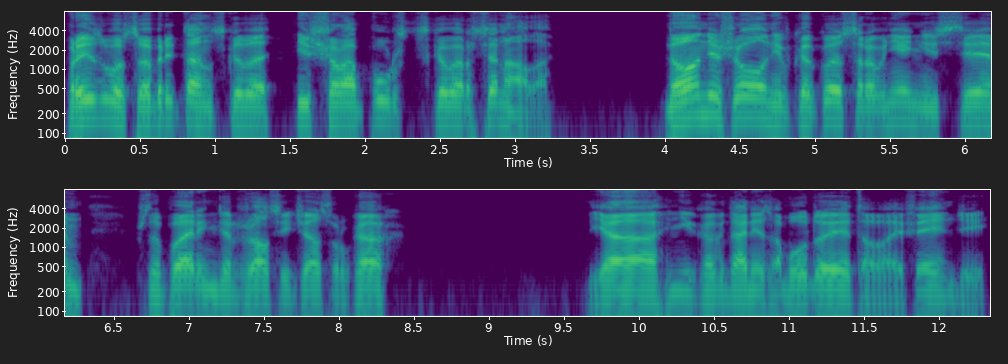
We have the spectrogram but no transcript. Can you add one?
производства британского и шарапурского арсенала. Но он не шел ни в какое сравнение с тем, что парень держал сейчас в руках. «Я никогда не забуду этого, Эфенди»,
